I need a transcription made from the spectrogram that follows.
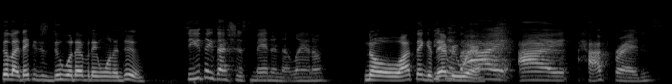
feel like they can just do whatever they want to do. Do you think that's just men in Atlanta? No, I think it's because everywhere. I I have friends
